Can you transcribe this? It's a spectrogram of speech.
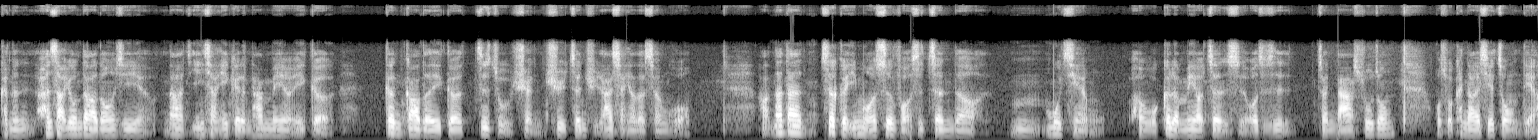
可能很少用到的东西，那影响一个人他没有一个更高的一个自主权去争取他想要的生活。好，那但这个阴谋是否是真的？嗯，目前呃，我个人没有证实，我只是转达书中我所看到一些重点。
